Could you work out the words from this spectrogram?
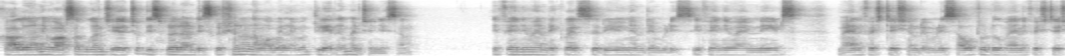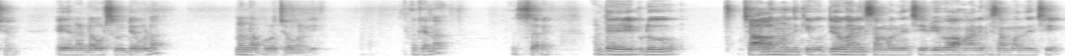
కాల్ కానీ వాట్సాప్ కానీ చేయొచ్చు. డిస్ప్లేలో అండ్ డిస్క్రిప్షన్లో నా మొబైల్ నెంబర్ క్లియర్గా మెన్షన్ చేశాను. If any man requires reunion remedies if any man needs manifestation remedies how to do manifestation ఏదైనా డౌట్స్ ఉంటే కూడా నన్ను అప్రోచ్ అవ్వండి. ఓకేనా? సరే. అంటే ఇప్పుడు చాలామందికి ఉద్యోగానికి సంబంధించి వివాహానికి సంబంధించి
